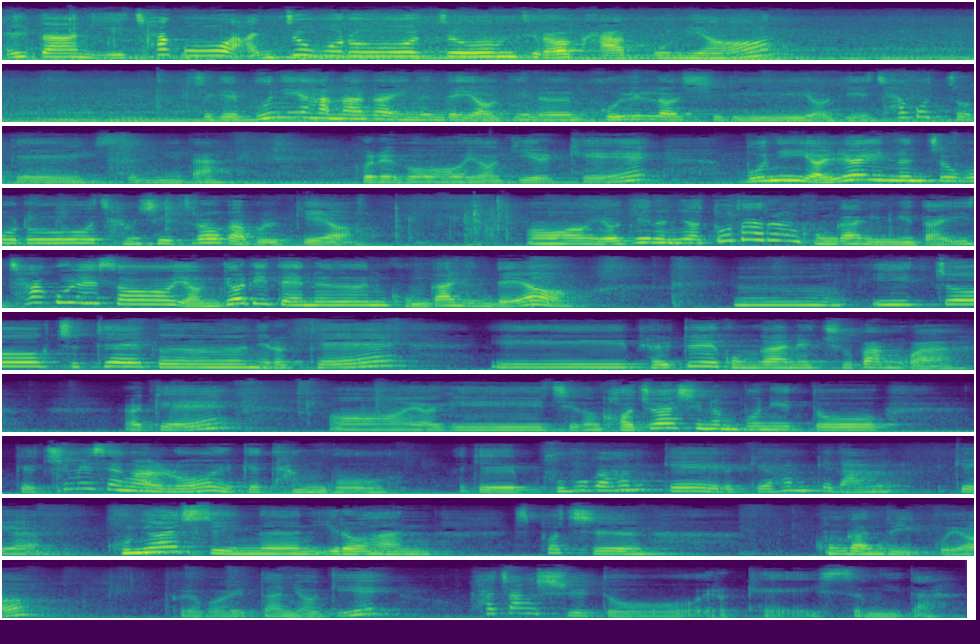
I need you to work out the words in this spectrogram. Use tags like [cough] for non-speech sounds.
일단 이 차고 안쪽으로 좀 들어가 보면 저게 문이 하나가 있는데 여기는 보일러실이 여기 차고 쪽에 있습니다. 그리고 여기 이렇게 문이 열려 있는 쪽으로 잠시 들어가 볼게요. 어, 여기는요, 또 다른 공간입니다. 이 차고에서 연결이 되는 공간인데요. 음, 이쪽 주택은 이렇게 이 별도의 공간의 주방과 이렇게 어, 여기 지금 거주하시는 분이 또 이렇게 취미생활로 이렇게 당구 이렇게 부부가 함께 이렇게 함께 나누 이렇게 공유할 수 있는 이러한 스포츠 공간도 있고요. 그리고 일단 여기 화장실도 이렇게 있습니다.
